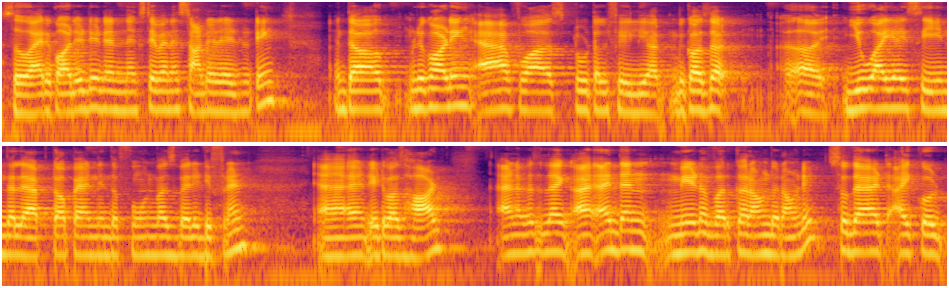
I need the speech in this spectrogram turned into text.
So i recorded it and next day when i started editing the recording app was total failure because the uh, UI I see in the laptop and in the phone was very different and it was hard. And I was like I, I then made a workaround around it so that I could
